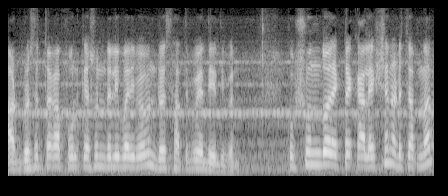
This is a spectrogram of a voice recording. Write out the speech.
আর ড্রেসের টাকা ফুল ক্যাশ অন ডেলিভারি পাবেন ড্রেস হাতে পেয়ে দিয়ে দিবেন। খুব সুন্দর একটা কালেকশন এটা হচ্ছে আপনার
